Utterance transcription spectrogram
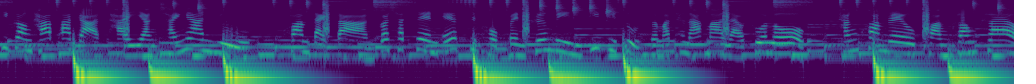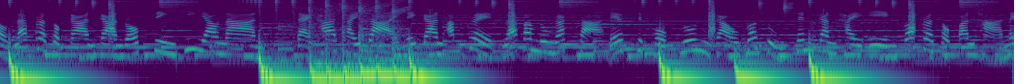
ที่กองทัพอากาศไทยยังใช้งานอยู่ ความแตกต่างก็ชัดเจน F16 เป็นเครื่องบินที่พิสูจน์สมรรถนะมาแล้วทั่วโลก ทั้งความเร็ว ความคล่องแคล่ว และประสบการณ์การรบจริงที่ยาวนาน แต่ค่าใช้จ่ายใน การอัปเกรดและบำรุงรักษา F16 รุ่นเก่าก็สูงเช่นกันไทยเองก็ประสบปัญหาใน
